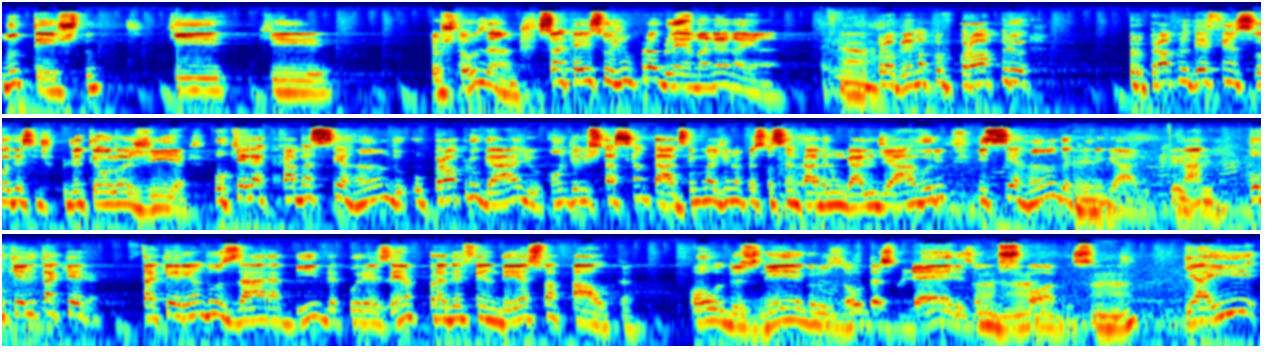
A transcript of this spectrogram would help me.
no texto que, que eu estou usando. Só que aí surge um problema, né, Nayan? Ah. Um problema para o próprio para o próprio defensor desse tipo de teologia, porque ele acaba serrando o próprio galho onde ele está sentado. Você imagina uma pessoa sentada num galho de árvore e serrando aquele é, galho, tá? Porque ele está quer, tá querendo usar a Bíblia, por exemplo, para defender a sua pauta, ou dos negros, ou das mulheres, ou dos pobres. E aí,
